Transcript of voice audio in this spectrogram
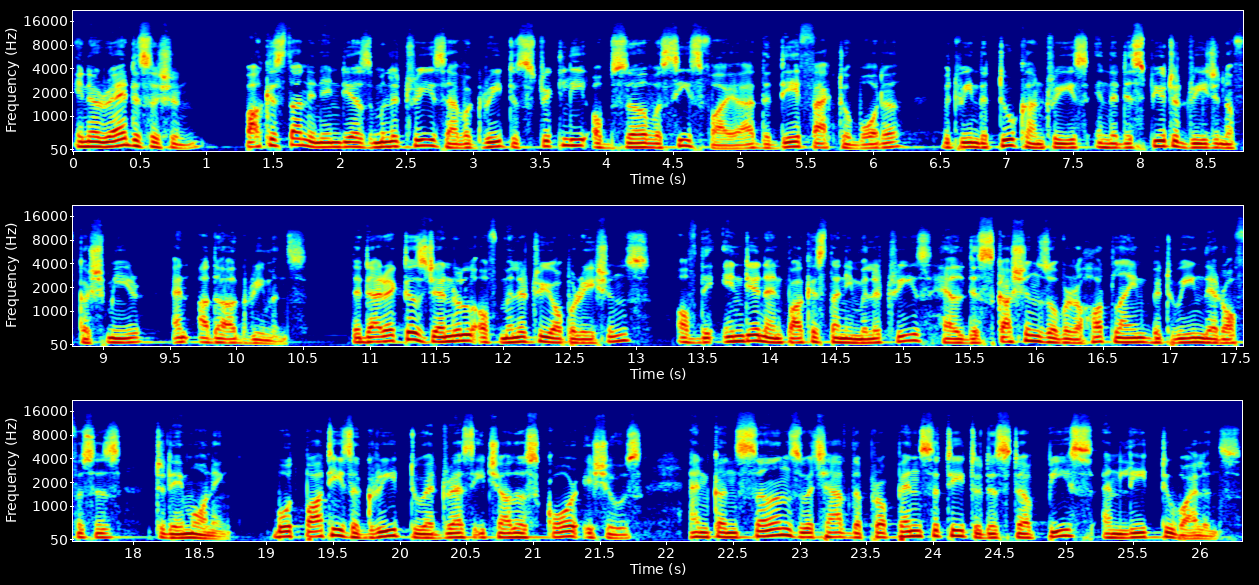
In a rare decision, Pakistan and India's militaries have agreed to strictly observe a ceasefire at the de facto border between the two countries in the disputed region of Kashmir and other agreements. The Directors General of Military Operations of the Indian and Pakistani militaries held discussions over a hotline between their offices today morning. Both parties agreed to address each other's core issues and concerns which have the propensity to disturb peace and lead to violence.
